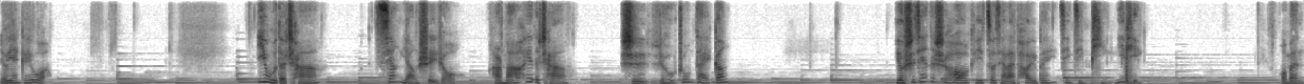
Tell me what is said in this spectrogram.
留言给我。义乌的茶香扬水柔，而麻黑的茶是柔中带刚。有时间的时候，可以坐下来泡一杯，静静品一品。我们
